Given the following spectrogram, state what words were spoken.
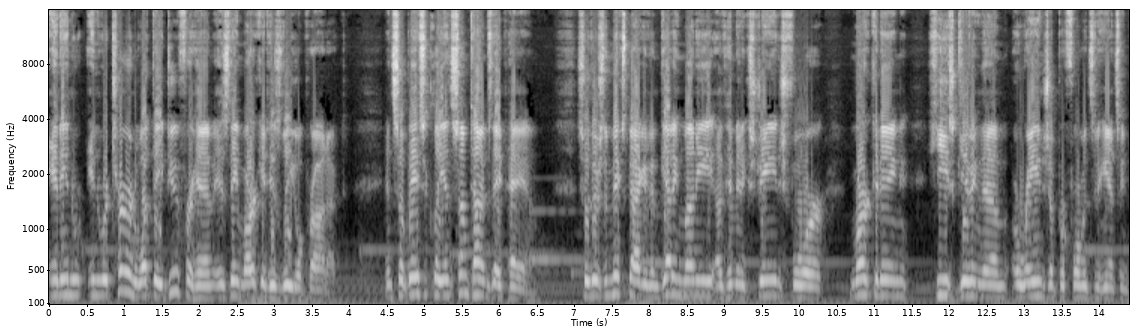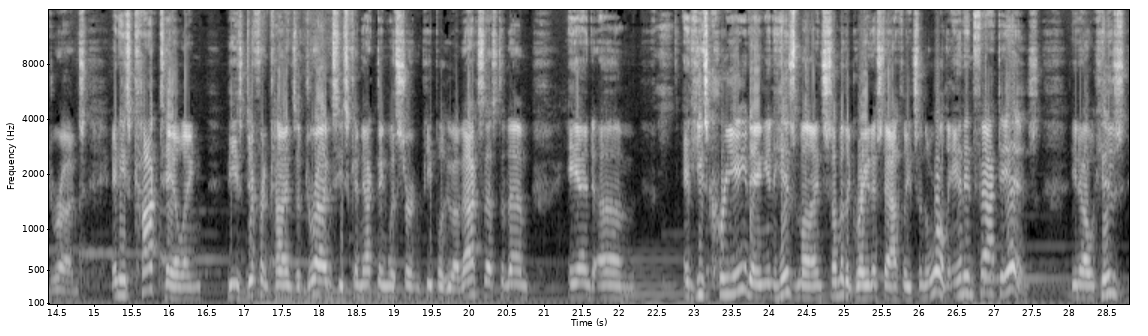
and in, in return, what they do for him is they market his legal product. And so basically, and sometimes they pay him. So there's a mixed bag of him getting money, of him in exchange for marketing, he's giving them a range of performance enhancing drugs. And he's cocktailing these different kinds of drugs. He's connecting with certain people who have access to them. And, um, and he's creating, in his mind, some of the greatest athletes in the world. And in fact, is. You know, his,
